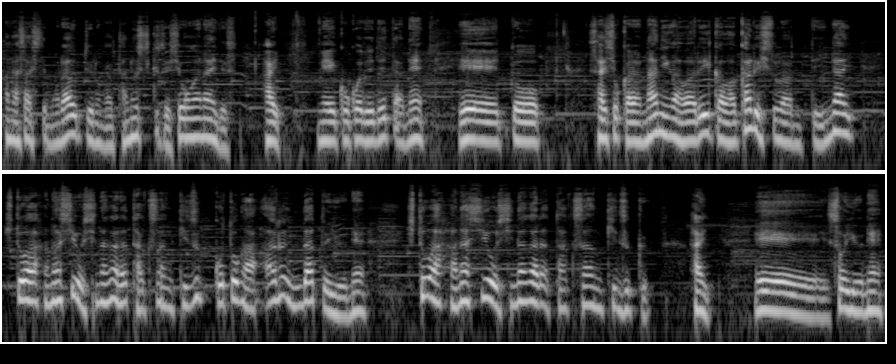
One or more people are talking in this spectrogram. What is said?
話させてもらうっていうのが楽しくてしょうがないです。はい。えー、ここで出たね、えー、っと、最初から何が悪いか分かる人なんていない。人は話をしながらたくさん気づくことがあるんだというね、人は話をしながらたくさん気づく。はい。えー、そういうね、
